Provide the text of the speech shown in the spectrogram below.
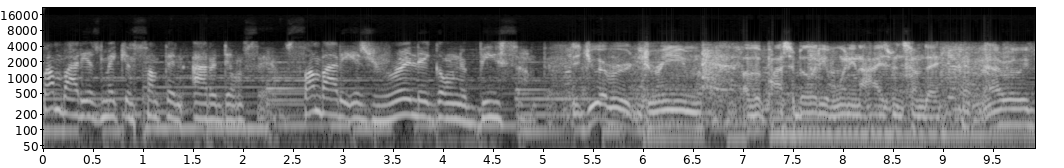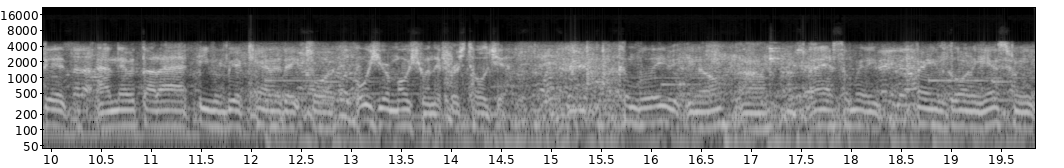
Somebody is making something out of themselves. Somebody is really going to be something. Did you ever dream of the possibility of winning the Heisman someday? I really did. I never thought I'd even be a candidate for it. What was your emotion when they first told you? I Couldn't believe it, you know. Um, I had so many things going against me.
